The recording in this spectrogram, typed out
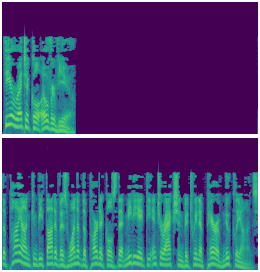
Theoretical overview The pion can be thought of as one of the particles that mediate the interaction between a pair of nucleons.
